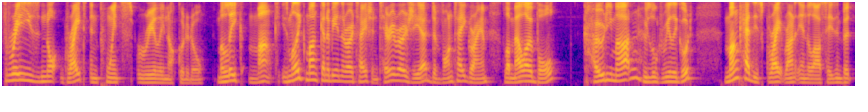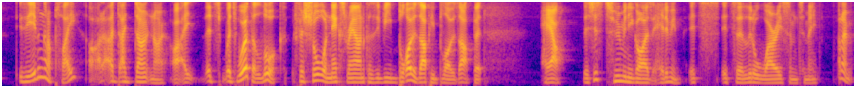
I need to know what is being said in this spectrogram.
Threes not great and points really not good at all. Malik Monk. Is Malik Monk going to be in the rotation? Terry Rozier, Devonte Graham, LaMelo Ball, Cody Martin, who looked really good. Monk had this great run at the end of last season, but is he even going to play? I, I, I, don't know. I it's it's worth a look for sure next round because if he blows up, he blows up. But how? There's just too many guys ahead of him. It's it's a little worrisome to me. I don't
